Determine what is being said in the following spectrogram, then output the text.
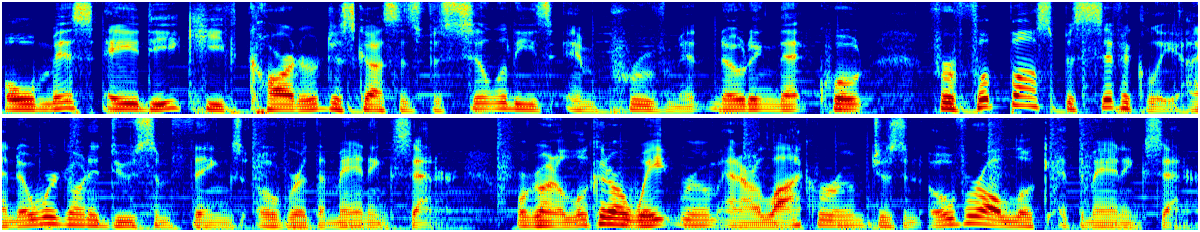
Ole Miss AD Keith Carter discusses facilities improvement, noting that, quote, for football specifically, I know we're going to do some things over at the Manning Center. We're going to look at our weight room and our locker room, just an overall look at the Manning Center.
